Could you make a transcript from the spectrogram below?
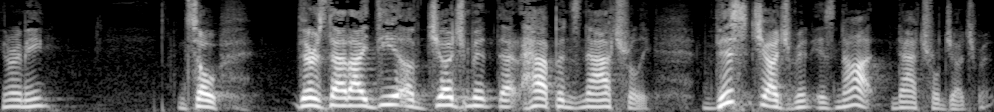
You know what I mean? And so there's that idea of judgment that happens naturally. This judgment is not natural judgment.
